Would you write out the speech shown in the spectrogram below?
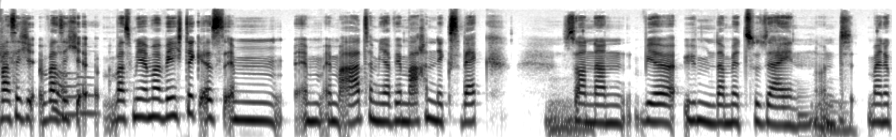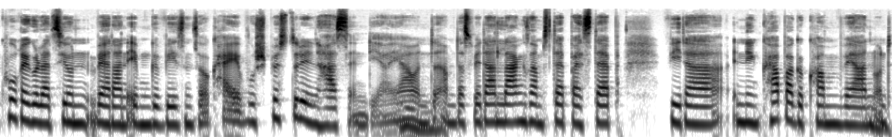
was ich, was ich, oh. was mir immer wichtig ist im, im, im Atem, ja, wir machen nichts weg. Mhm. sondern wir üben damit zu sein. Mhm. Und meine Co-Regulation wäre dann eben gewesen, so, okay, wo spürst du den Hass in dir? Ja, mhm. und ähm, dass wir dann langsam Step by Step wieder in den Körper gekommen wären. Und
